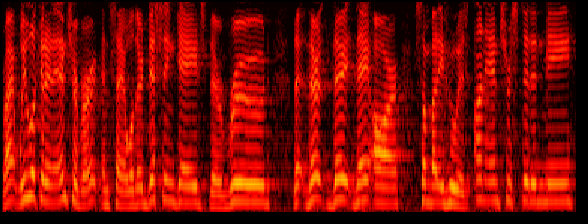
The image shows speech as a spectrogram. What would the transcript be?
right? We look at an introvert and say, well, they're disengaged, they're rude, they're, they they are somebody who is uninterested in me.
